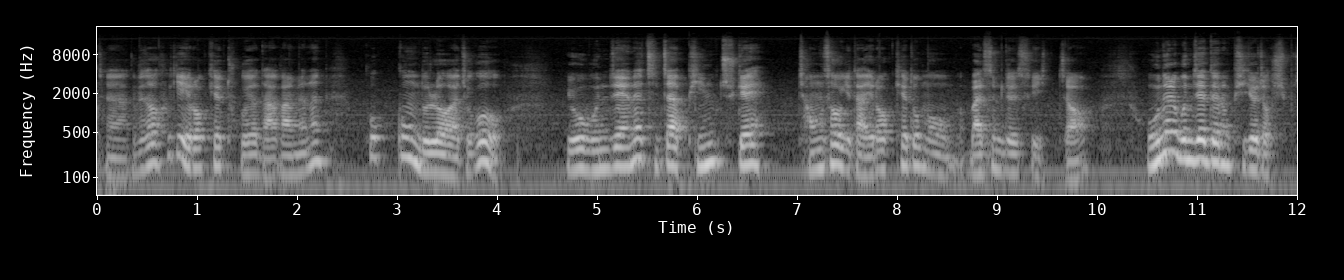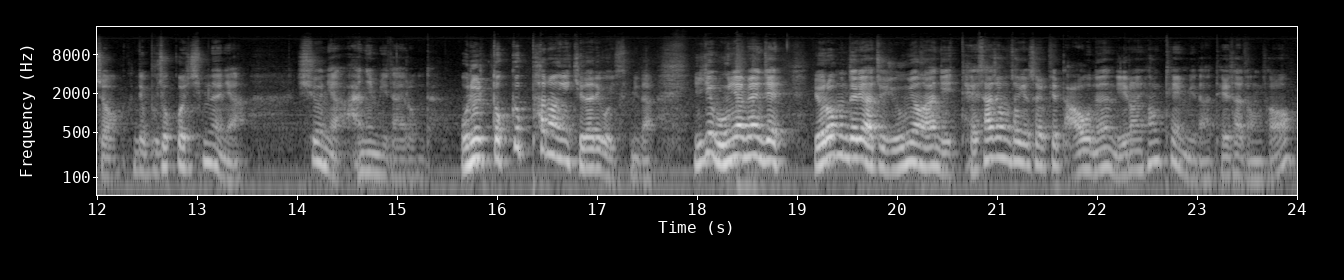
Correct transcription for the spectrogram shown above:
자, 그래서 흙이 이렇게 두고요. 나가면은 꾹꾹 눌러가지고 요 문제는 진짜 빈축의 정석이다. 이렇게도 뭐 말씀드릴 수 있죠. 오늘 문제들은 비교적 쉽죠. 근데 무조건 쉽느냐? 쉬우냐? 아닙니다, 여러분들. 오늘 또 끝판왕이 기다리고 있습니다. 이게 뭐냐면 이제 여러분들이 아주 유명한 이 대사정석에서 이렇게 나오는 이런 형태입니다. 대사정석.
